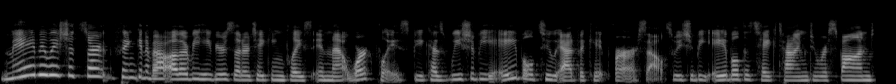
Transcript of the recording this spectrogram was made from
maybe we should start thinking about other behaviors that are taking place in that workplace because we should be able to advocate for ourselves. We should be able to take time to respond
